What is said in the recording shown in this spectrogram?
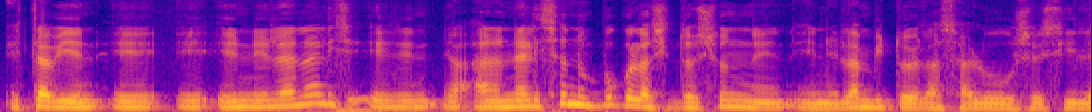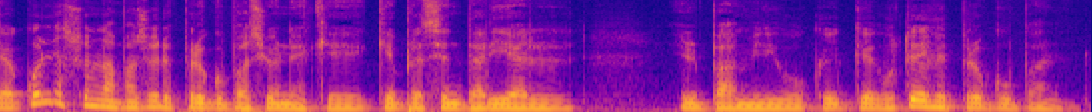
Está bien. Eh, eh, en el análisis, analizando un poco la situación en, el ámbito de la salud, Cecilia, ¿cuáles son las mayores preocupaciones que, presentaría el, el PAMI, digo, que, que a ustedes les preocupan?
